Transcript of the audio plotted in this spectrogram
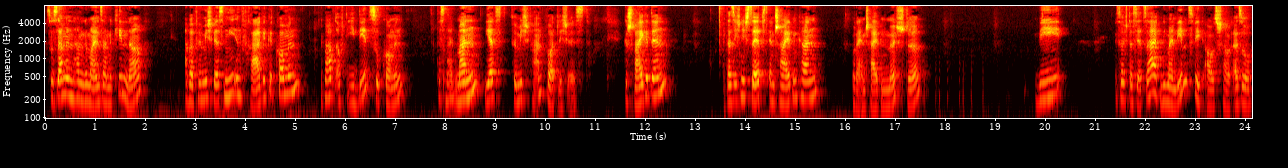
zusammen, haben gemeinsame Kinder, aber für mich wäre es nie in Frage gekommen, überhaupt auf die Idee zu kommen, dass mein Mann jetzt für mich verantwortlich ist. Geschweige denn, dass ich nicht selbst entscheiden kann oder entscheiden möchte, wie, wie soll ich das jetzt sagen, wie mein Lebensweg ausschaut. Also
